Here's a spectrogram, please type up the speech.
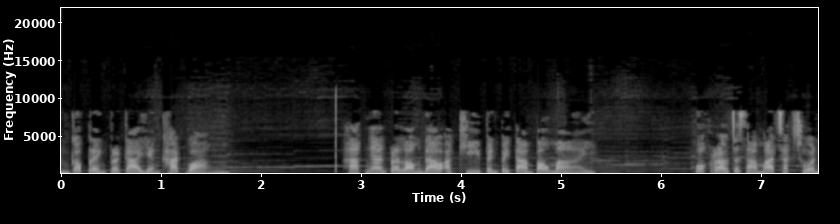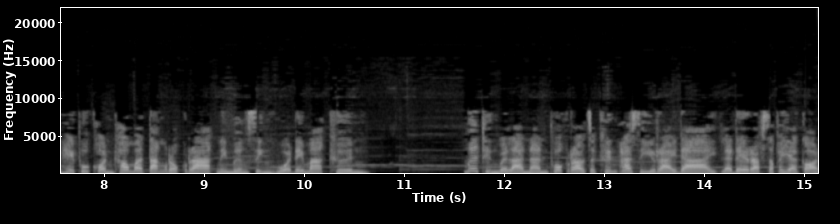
นก็เปล่งประกายอย่างคาดหวัง หากงานประลองดาวอัคคีเป็นไปตามเป้าหมาย พวกเราจะสามารถชักชวนให้ผู้คนเข้ามาตั้งรกรากในเมืองซิงหัวได้มากขึ้น เมื่อถึงเวลานั้นพวกเราจะขึ้นภาษีรายได้และได้รับทรัพยากร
